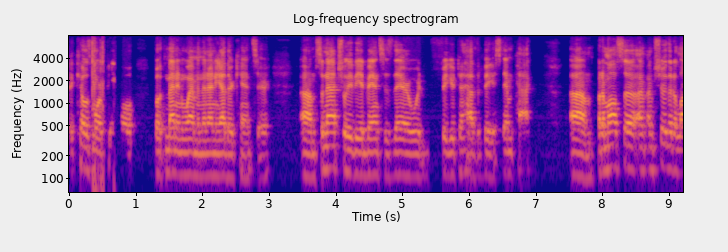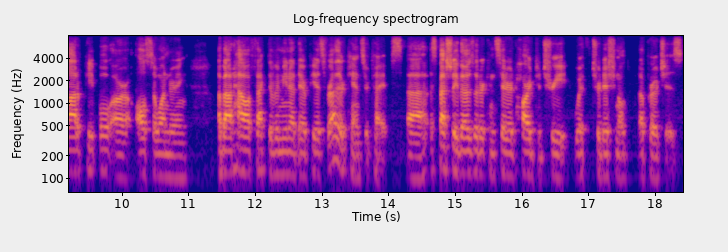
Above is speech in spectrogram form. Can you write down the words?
it kills more people, both men and women, than any other cancer. Um, so naturally, the advances there would figure to have the biggest impact. Um, but I'm also I'm, I'm sure that a lot of people are also wondering about how effective immunotherapy is for other cancer types, uh, especially those that are considered hard to treat with traditional approaches.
